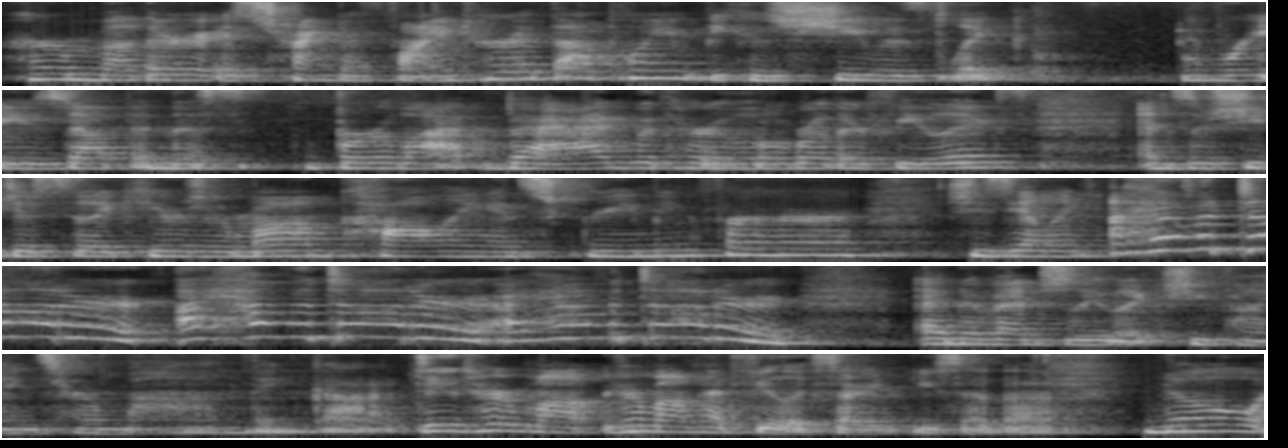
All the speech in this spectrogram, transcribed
her mother is trying to find her at that point because she was like raised up in this burlap bag with her little brother Felix. And so she just like hears her mom calling and screaming for her. She's yelling, I have a daughter! I have a daughter! I have a daughter! And eventually like she finds her mom, thank God. did her mom her mom had felix sorry you said that No,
